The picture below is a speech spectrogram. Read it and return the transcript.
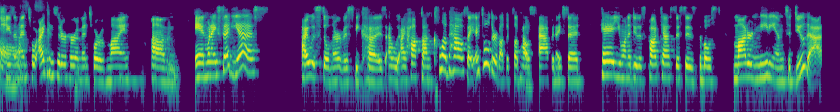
Aww. she's a mentor. I consider her a mentor of mine. Um, and when I said yes, I was still nervous because I, I hopped on Clubhouse. I, I told her about the Clubhouse app and I said, Hey, you want to do this podcast? This is the most modern medium to do that.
